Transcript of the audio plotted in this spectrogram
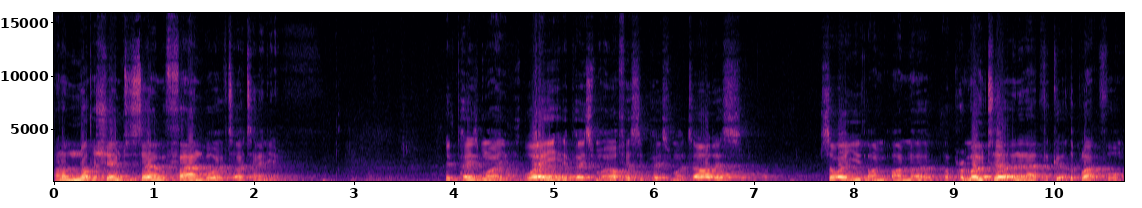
And I'm not ashamed to say I'm a fanboy of Titanium. It pays my way, it pays for my office, it pays for my TARDIS. So I, am I'm a, a, promoter and an advocate of the platform.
